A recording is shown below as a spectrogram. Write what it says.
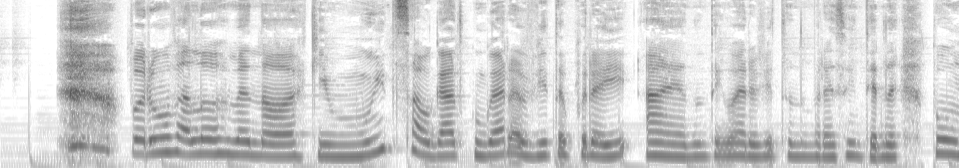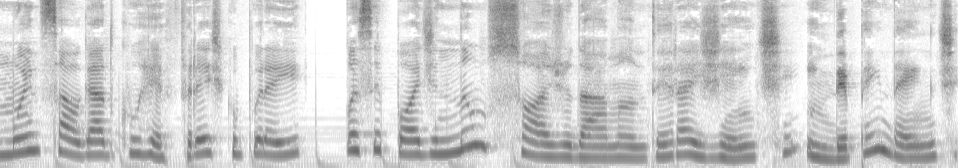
por um valor menor que muito salgado com Guaravita por aí. Ah, é, não tem Guaravita no Brasil inteiro, né? Por muito salgado com refresco por aí, você pode não só ajudar a manter a gente independente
